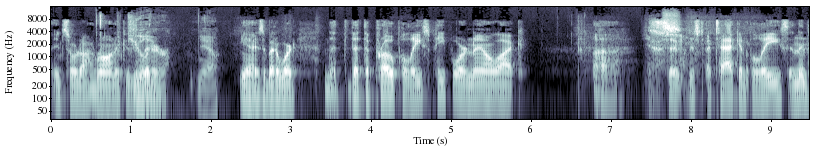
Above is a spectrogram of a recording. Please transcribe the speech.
it's sort of ironic. Peculiar. Yeah. yeah, is a better word. That that the pro police people are now like, uh, so just attacking police, and then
